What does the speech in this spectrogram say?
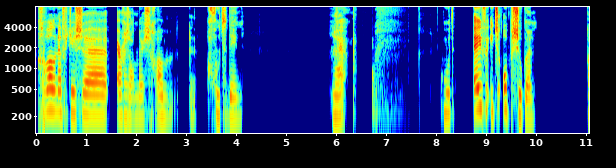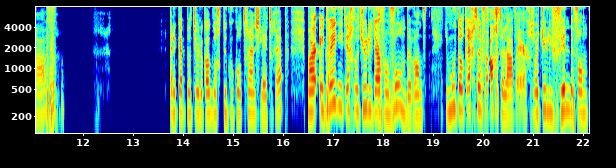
Gewoon eventjes uh, ergens anders. Gewoon een goed ding. Nou ja. Ik moet even iets opzoeken. Gaaf. En ik heb natuurlijk ook nog de Google Translator app. Maar ik weet niet echt wat jullie daarvan vonden. Want je moet dat echt even achterlaten ergens. Wat jullie vinden van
